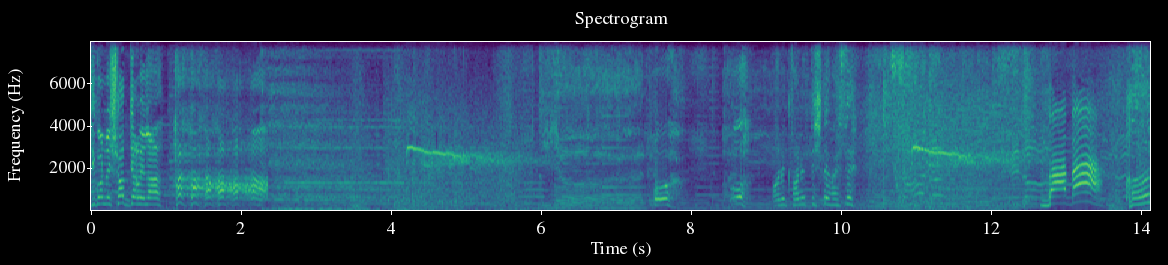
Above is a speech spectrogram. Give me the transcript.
জীবনের সব ঝামেলা। ওহ ওহ অনেক ফানের তৃষ্ণা হয়েছে। বাবা! হ্যাঁ?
